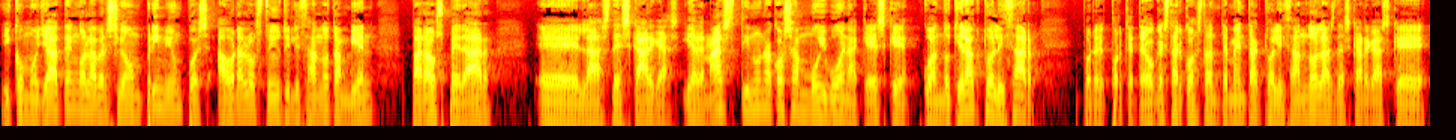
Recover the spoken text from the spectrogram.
y como ya tengo la versión premium, pues ahora lo estoy utilizando también para hospedar eh, las descargas. Y además tiene una cosa muy buena, que es que cuando quiero actualizar, porque tengo que estar constantemente actualizando las descargas que,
